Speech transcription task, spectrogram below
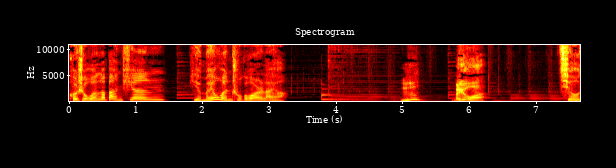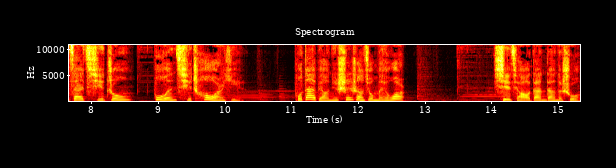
可是闻了半天，也没闻出个味儿来啊。嗯，没有啊。酒在其中，不闻其臭而已，不代表您身上就没味儿。谢桥淡淡的说：“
